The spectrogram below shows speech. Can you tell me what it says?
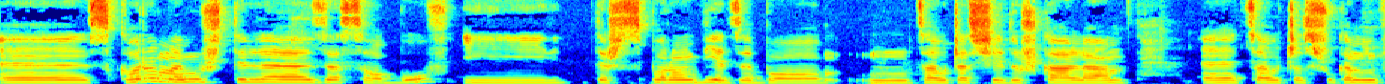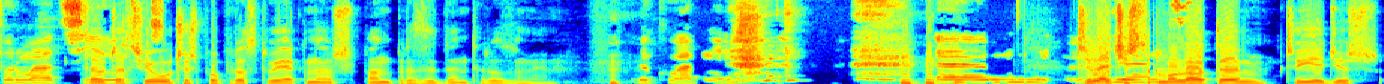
yy, skoro mam już tyle zasobów i też sporą wiedzę, bo yy, cały czas się doszkalam, e, cały czas szukam informacji. Cały czas się uczysz po prostu jak nasz pan prezydent, rozumiem. Dokładnie. czy lecisz więc... samolotem, czy jedziesz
